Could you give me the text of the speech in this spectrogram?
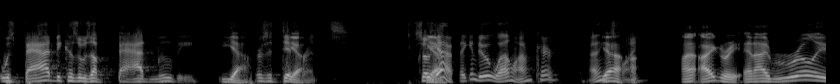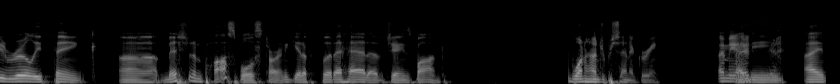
It was bad because it was a bad movie. Yeah, There's a Yeah. difference. So Yeah. yeah. if they can do it well, I don't care. I think Yeah, it's fine. I, I agree, and I really, really think uh, Mission Impossible is starting to get a foot ahead of James Bond. One hundred percent agree. I mean, I mean, I,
